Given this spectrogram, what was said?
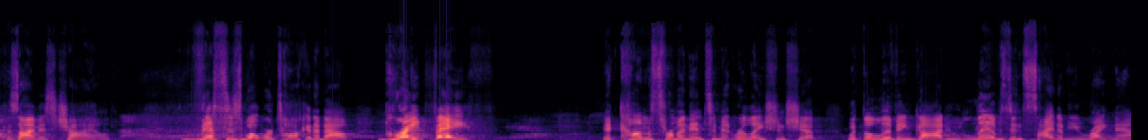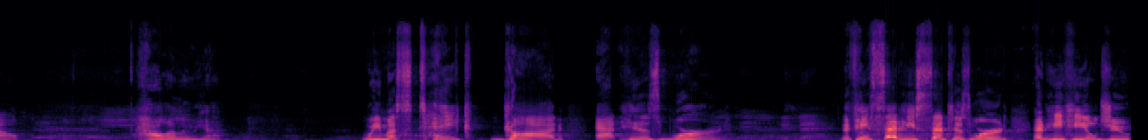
because I'm His child. This is what we're talking about great faith. It comes from an intimate relationship with the living God who lives inside of you right now. Hallelujah. We must take God at his word. If he said he sent his word and he healed you,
